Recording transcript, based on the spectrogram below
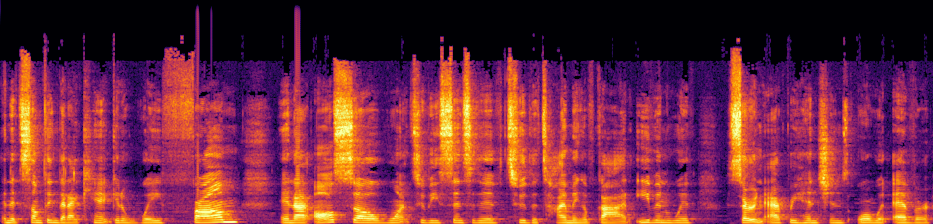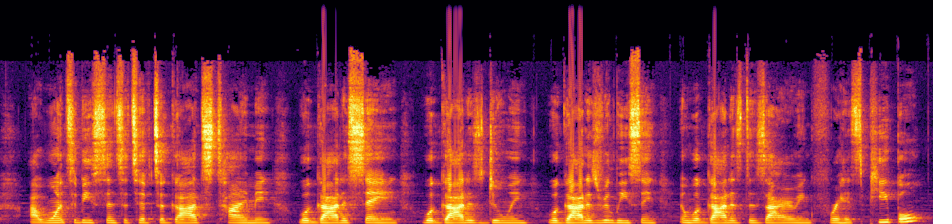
and it's something that I can't get away from and I also want to be sensitive to the timing of God even with certain apprehensions or whatever. I want to be sensitive to God's timing, what God is saying, what God is doing, what God is releasing, and what God is desiring for his people.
